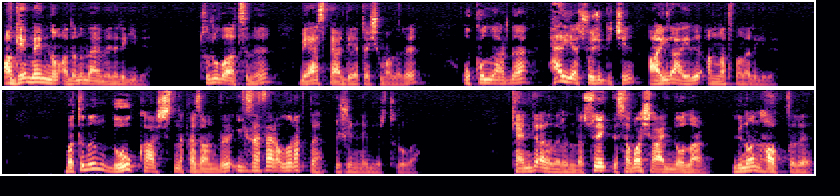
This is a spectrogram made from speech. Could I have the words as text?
Agamemnon adını vermeleri gibi. Truva atını beyaz perdeye taşımaları, okullarda her yaş çocuk için ayrı ayrı anlatmaları gibi. Batı'nın Doğu karşısında kazandığı ilk zafer olarak da düşünülebilir Truva. Kendi aralarında sürekli savaş halinde olan Yunan halkları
